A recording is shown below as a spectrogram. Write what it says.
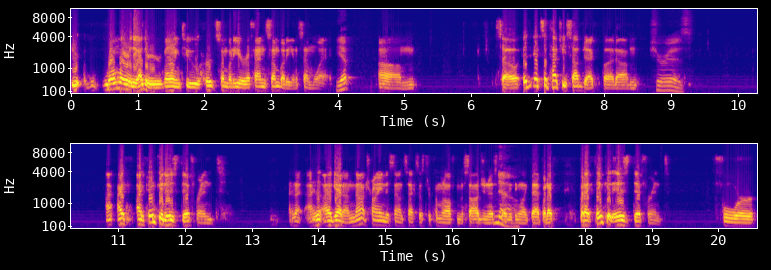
you're, one way or the other, you're going to hurt somebody or offend somebody in some way. Yep, Um, so it, it's a touchy subject, but um, sure is. I, I, I think it is different. And I, I, again, I'm not trying to sound sexist or coming off misogynist No. or anything like that, but I but I think it is different for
